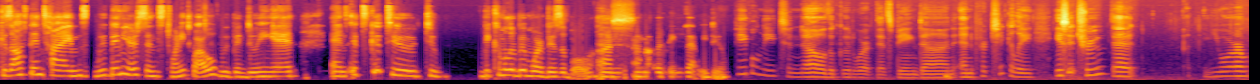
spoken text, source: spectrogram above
because oftentimes we've been here since 2012 we've been doing it and it's good to to become a little bit more visible yes. on, on the things that we do people need to know the good work that's being done and particularly is it true that your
